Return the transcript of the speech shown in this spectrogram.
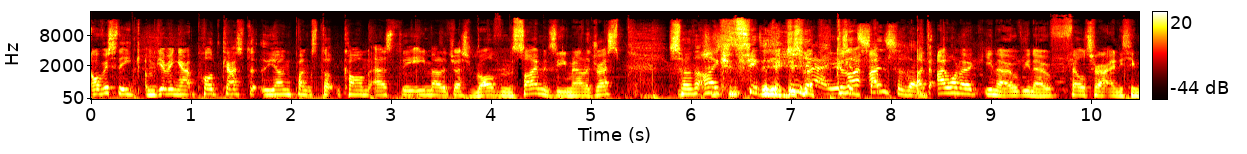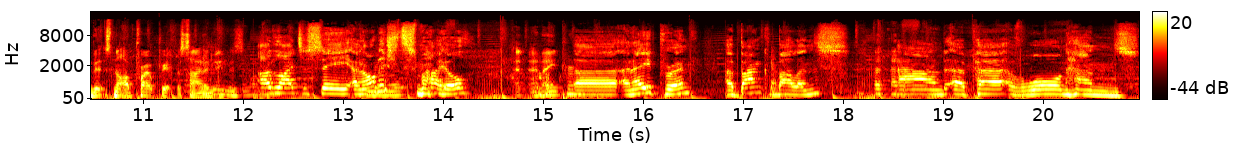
obviously I'm giving out podcast at theyoungpunks.com as the email address rather than Simon's email address, so that I can see the pictures. Yeah, you can I, censor them. I, want to, you know, you know, filter out anything that's not appropriate for Simon. I'd like to see an honest smile, An, an apron. uh, an apron, a bank balance, and a pair of worn hands.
